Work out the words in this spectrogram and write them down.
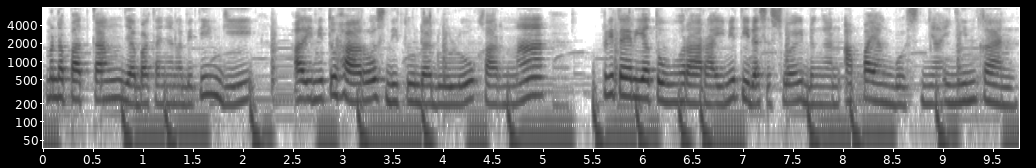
mendapatkan jabatannya lebih tinggi, hal ini tuh harus ditunda dulu karena kriteria tubuh Rara ini tidak sesuai dengan apa yang bosnya inginkan.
